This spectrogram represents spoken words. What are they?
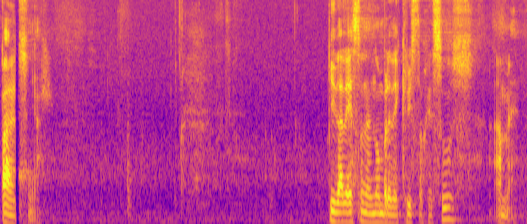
para el Señor. Pídale esto en el nombre de Cristo Jesús. Amén.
